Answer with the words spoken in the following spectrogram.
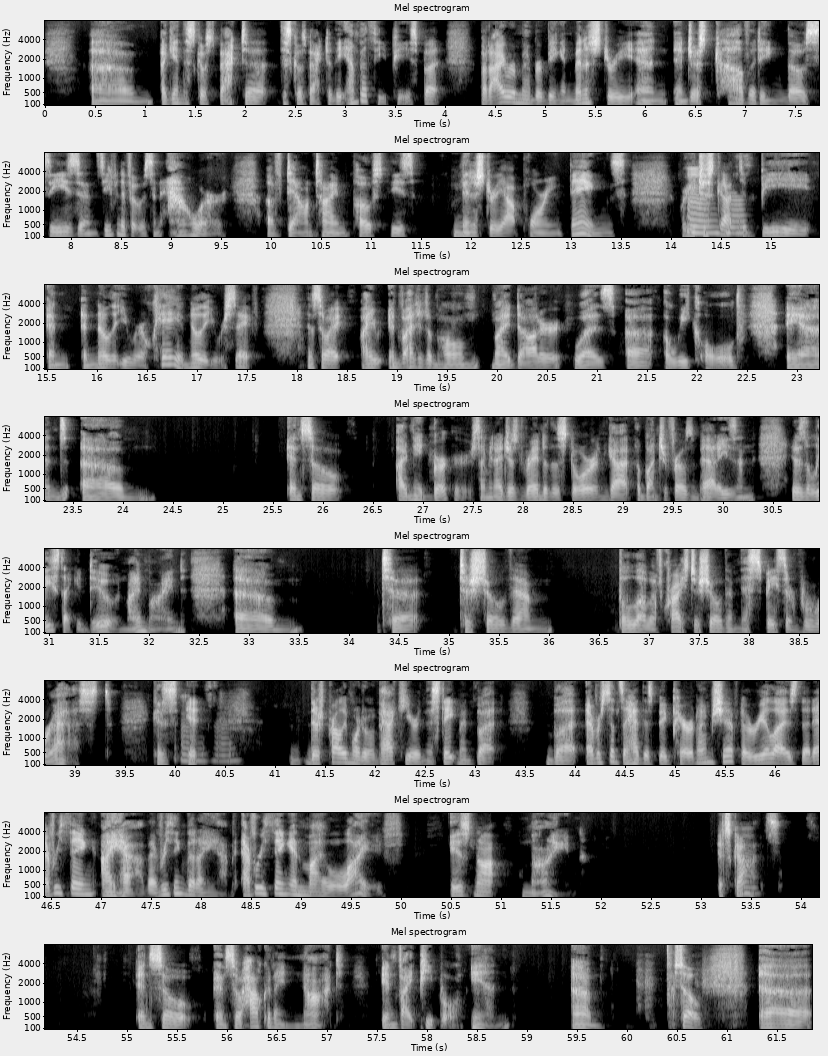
um, again, this goes back to this goes back to the empathy piece. But but I remember being in ministry and and just coveting those seasons, even if it was an hour of downtime post these ministry outpouring things where you mm-hmm. just got to mm-hmm. be and and know that you were okay and know that you were safe and so i i invited him home my daughter was uh, a week old and um and so I made burgers. I mean, I just ran to the store and got a bunch of frozen patties, and it was the least I could do in my mind um, to to show them the love of Christ, to show them this space of rest. Because mm-hmm. it there's probably more to unpack here in this statement, but but ever since I had this big paradigm shift, I realized that everything I have, everything that I am, everything in my life is not mine. It's mm. God's. And so and so how could I not invite people in? Um, so, uh,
